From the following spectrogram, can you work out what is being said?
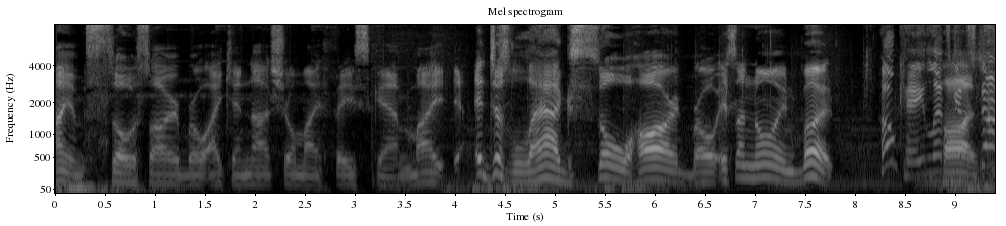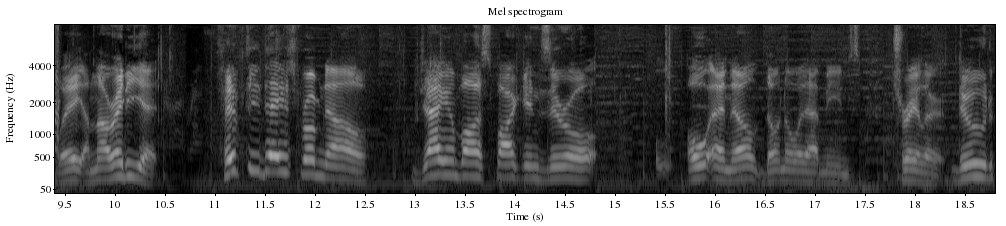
I am so sorry, bro. I cannot show my face cam. My it just lags so hard, bro. It's annoying, but Okay, let's pause. get started. Wait, I'm not ready yet. 50 days from now, Dragon Ball Sparking Zero ONL. Don't know what that means. Trailer, dude.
